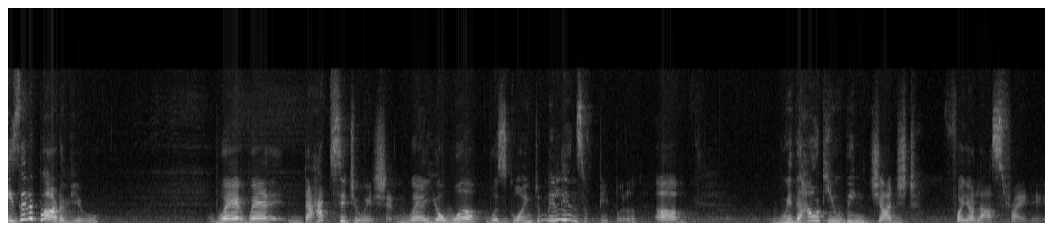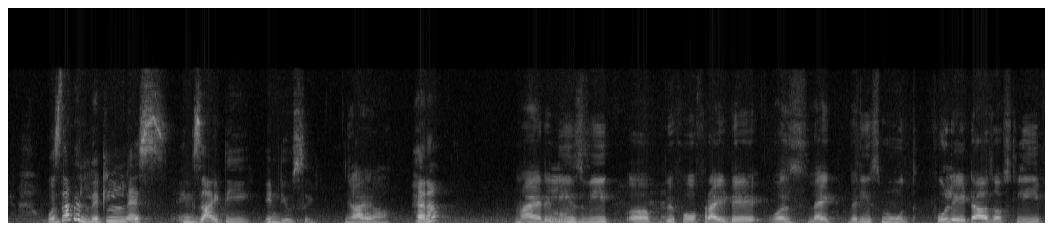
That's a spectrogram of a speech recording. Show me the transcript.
is there a part of you where, where that situation, where your work was going to millions of people, um, without you being judged for your last Friday, was that a little less anxiety inducing? Yeah, yeah. Hannah? My release week uh, before Friday was like very smooth. Full eight hours of sleep,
